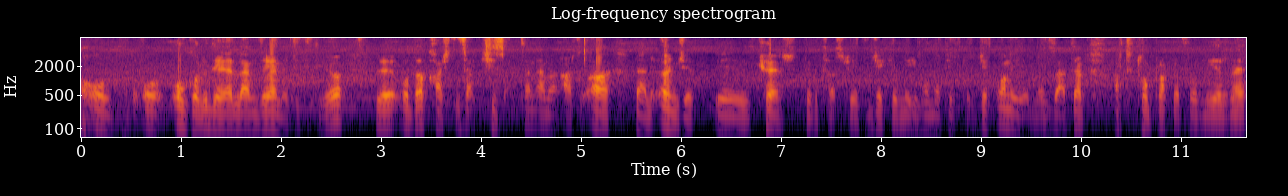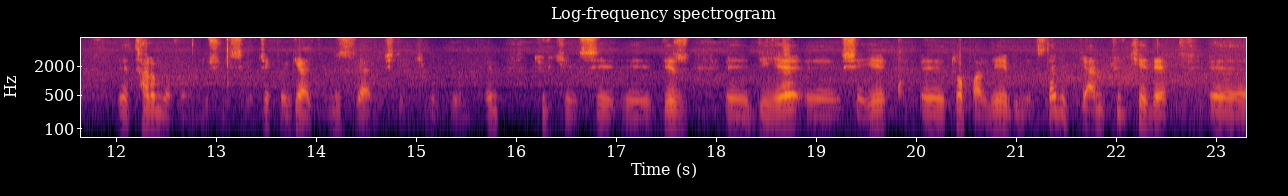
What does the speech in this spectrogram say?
olmadı. O, o golü değerlendiremedik diyor. Ve o da kaçtı ki zaten hemen artık a, yani önce e, köy enstitüleri tasfiye edilecek, yerine imam hatip gelecek. Onun yerine zaten artık toprak reformu yerine e, tarım reformu düşüncesi gelecek ve geldiğimiz yer işte 2020'lerin Türkiye'sidir e, diye e, şeyi e, toparlayabiliriz. Tabii yani Türkiye'de e,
